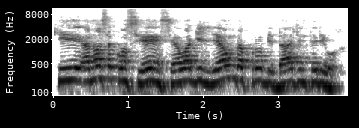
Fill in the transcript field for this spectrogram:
que a nossa consciência é o aguilhão da probidade interior.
